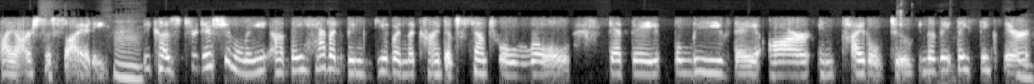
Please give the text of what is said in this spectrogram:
by our society hmm. because traditionally uh, they haven't been given the kind of central role that they believe they are entitled to. You know, they, they think they're. Hmm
